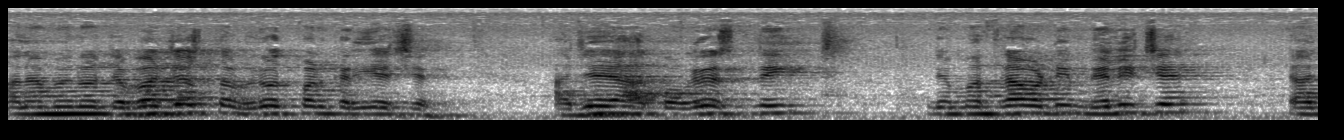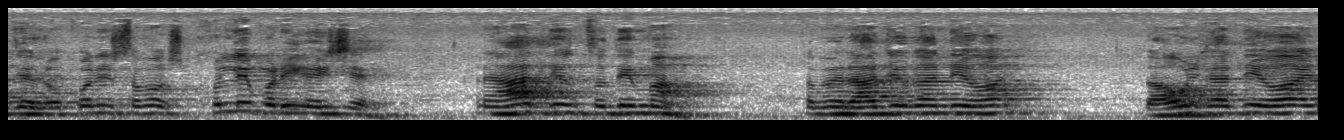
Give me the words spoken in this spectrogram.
અને અમે એનો જબરજસ્ત વિરોધ પણ કરીએ છીએ. આજે આ કોંગ્રેસની જે મથરાવટી મેલી છે આજે લોકોની સમક્ષ ખુલ્લી પડી ગઈ છે અને આ દિન સુધીમાં તમે રાજીવ ગાંધી હોય, રાહુલ ગાંધી હોય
